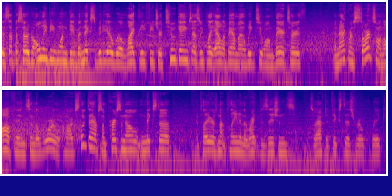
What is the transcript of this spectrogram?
This episode will only be one game, but next video will likely feature two games as we play Alabama in week two on their turf. And Akron starts on offense, and the Warhawks look to have some personnel mixed up and players not playing in the right positions. So I have to fix this real quick.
